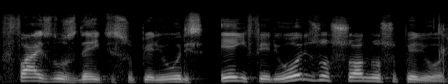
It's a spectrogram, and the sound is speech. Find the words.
faz nos dentes superiores e inferiores ou só nos superiores?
